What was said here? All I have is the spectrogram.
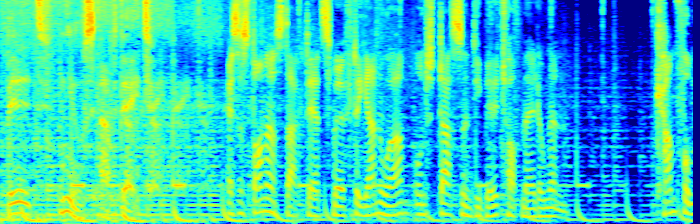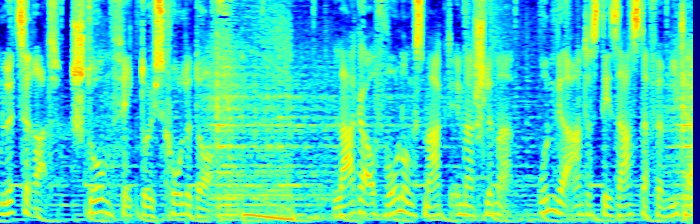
Bild News Update. Es ist Donnerstag, der 12. Januar und das sind die Bild meldungen Kampf um Lützerath. Sturm fegt durchs Kohledorf. Lage auf Wohnungsmarkt immer schlimmer. Ungeahntes Desaster für Mieter.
